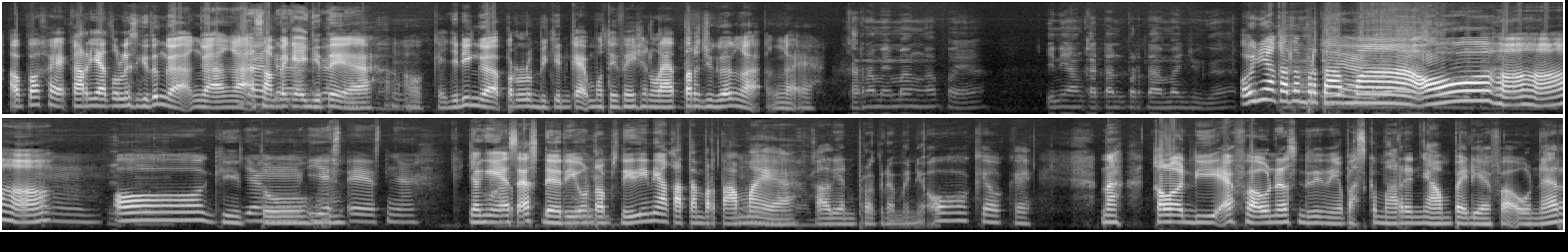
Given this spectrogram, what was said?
apa kayak karya tulis gitu nggak nggak nggak sampai ada, kayak gitu ya. Oke, jadi nggak perlu bikin kayak motivation letter juga nggak nggak ya? Karena memang apa ya ini angkatan pertama juga oh ini angkatan nah, pertama iya, oh ha, ha, ha. Hmm. oh gitu yang ISS-nya yang ISS dari Unram sendiri ini angkatan pertama hmm. ya kalian program ini oh, oke oke okay. Nah, kalau di Eva Uner sendiri nih, pas kemarin nyampe di Eva Uner,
